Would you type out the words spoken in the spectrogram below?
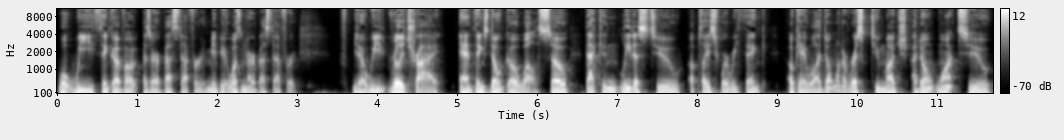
what we think of as our best effort and maybe it wasn't our best effort you know we really try and things don't go well so that can lead us to a place where we think okay well i don't want to risk too much. I don't want to you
